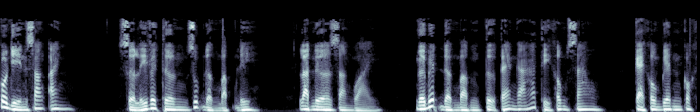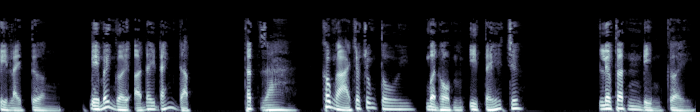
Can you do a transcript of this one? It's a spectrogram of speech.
Cô nhìn sang anh. Xử lý vết thương giúp đường mập đi. Lát nữa ra ngoài. Người biết đường mầm tự té ngã thì không sao. Kẻ không biên có khi lại tưởng bị mấy người ở đây đánh đập. Thật ra, không ngại cho chúng tôi mượn hộp y tế chứ. Liêu thân mỉm cười,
